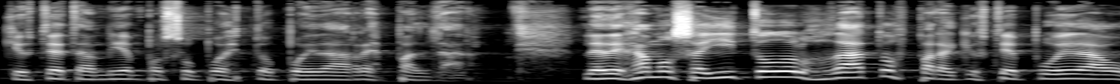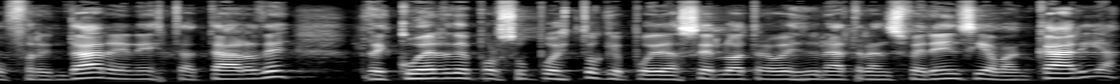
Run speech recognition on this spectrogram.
que usted también, por supuesto, pueda respaldar. Le dejamos allí todos los datos para que usted pueda ofrendar en esta tarde. Recuerde, por supuesto, que puede hacerlo a través de una transferencia bancaria.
